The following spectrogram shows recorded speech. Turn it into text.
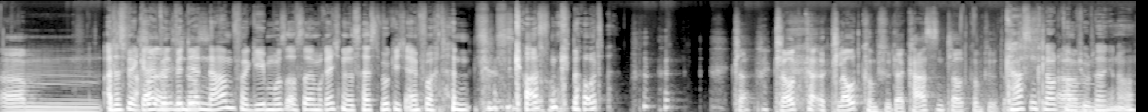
Ähm, Ah, das wäre so, geil, da wenn, wenn der einen Namen vergeben muss auf seinem Rechner. Das heißt wirklich einfach dann Carsten Cloud. Cloud, Cloud Computer, Carsten Cloud Computer. Carsten Cloud Computer, Ähm, genau.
